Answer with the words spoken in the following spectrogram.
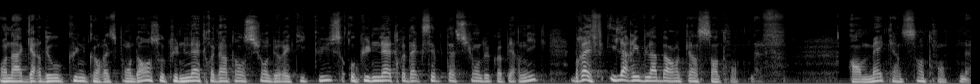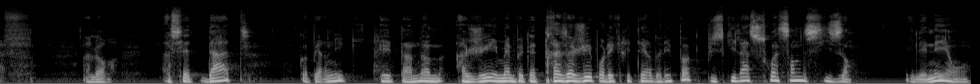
On n'a gardé aucune correspondance, aucune lettre d'intention de Réticus, aucune lettre d'acceptation de Copernic. Bref, il arrive là-bas en 1539, en mai 1539. Alors, à cette date, Copernic est un homme âgé, et même peut-être très âgé pour les critères de l'époque, puisqu'il a 66 ans. Il est né en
